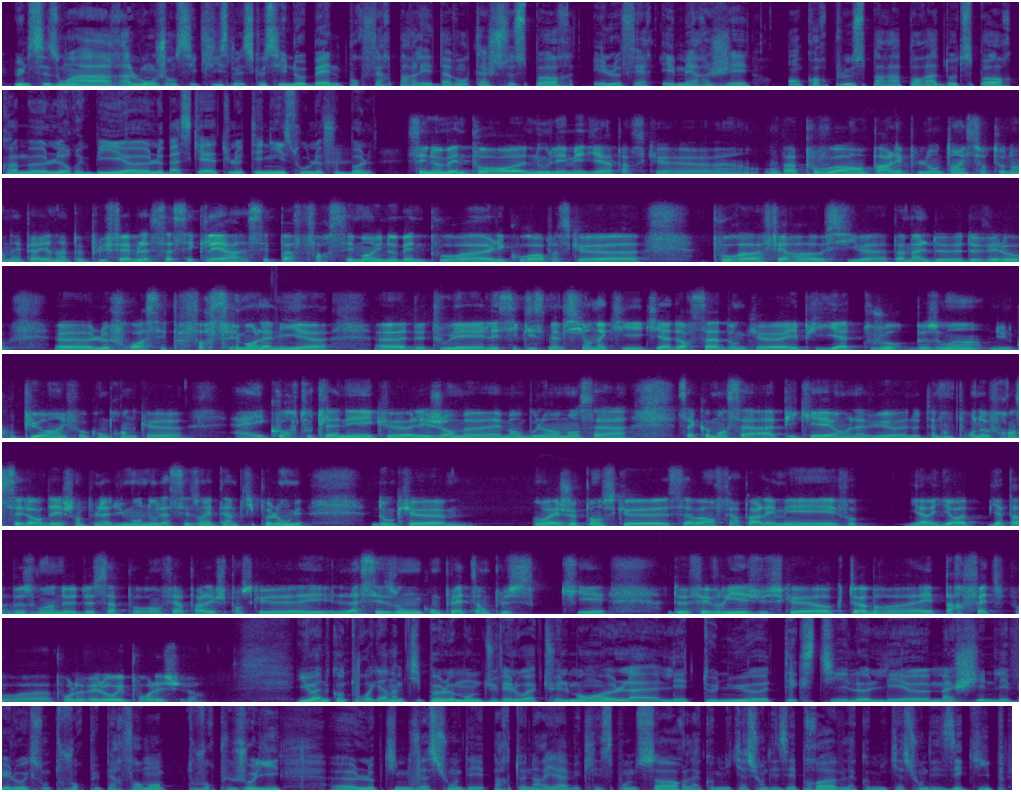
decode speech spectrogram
Une saison à rallonge en cyclisme, est-ce que c'est une aubaine pour faire parler davantage ce sport et le faire émerger encore plus par rapport à d'autres sports comme euh, le rugby, euh, le basket, le tennis ou le football? C'est une aubaine pour euh, nous les médias parce que on va pouvoir en parler plus longtemps et surtout dans des périodes un peu plus faibles. Ça c'est clair. C'est pas forcément une aubaine pour les coureurs parce que pour euh, faire euh, aussi euh, pas mal de, vélo. le froid, c'est pas forcément l'ami de tous les, cyclistes, même s'il y en a qui, adorent ça. Donc, et puis il y a toujours besoin d'une coupure. Hein. Il faut comprendre que il court toute l'année et que les jambes, eh ben, au bout d'un moment, ça, commence à, piquer. On l'a vu notamment pour nos Français lors des championnats du monde où la saison était un petit peu longue. Donc, ouais, je pense que ça va en faire parler, mais il n'y a, pas besoin de, de, ça pour en faire parler. Je pense que la saison complète, en plus, qui est de février jusqu'à octobre, euh, est parfaite pour, euh, pour le vélo et pour les suiveurs. Johan, quand on regarde un petit peu le monde du vélo actuellement, euh, les tenues textiles, les machines, les vélos qui sont toujours plus performants, toujours plus jolis, l'optimisation des partenariats avec les sponsors, la communication des épreuves, la communication des équipes,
